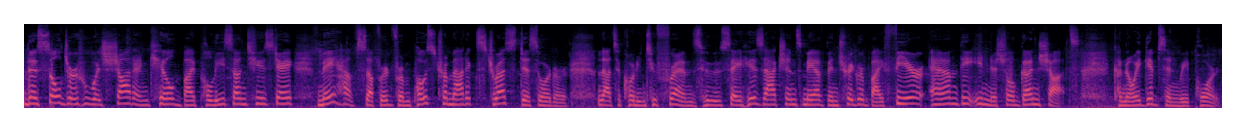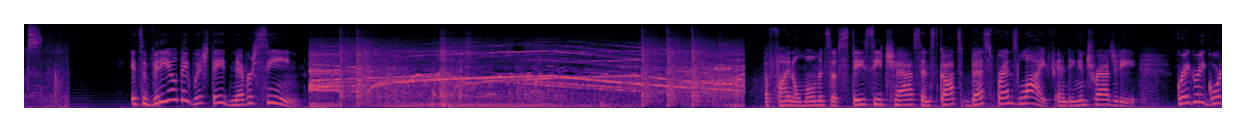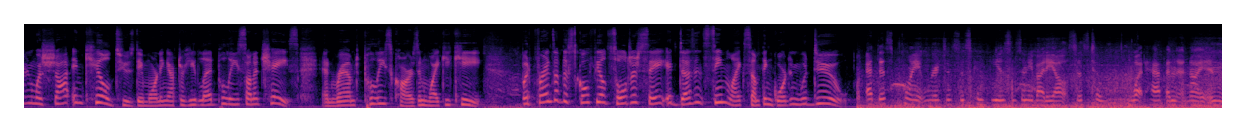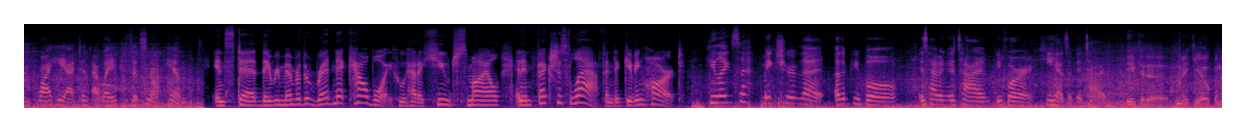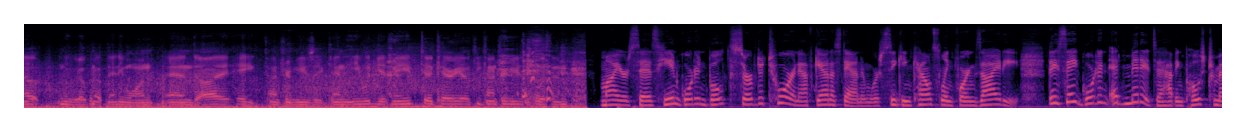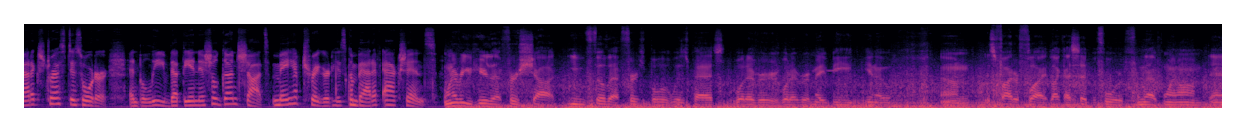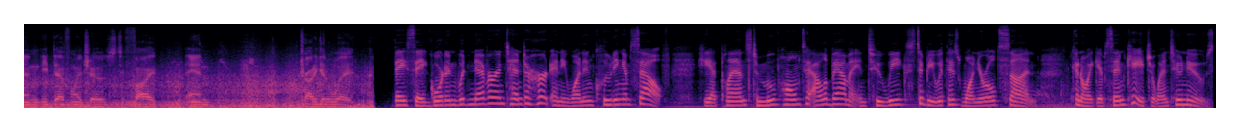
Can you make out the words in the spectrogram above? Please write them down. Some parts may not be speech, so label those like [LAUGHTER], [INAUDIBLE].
The soldier who was shot and killed by police on Tuesday may have suffered from post-traumatic stress disorder. That's according to friends who say his actions may have been triggered by fear and the initial gunshots. Kanoe Gibson reports. It's a video they wish they'd never seen. The final moments of Stacy Chass and Scott's best friend's life ending in tragedy. Gregory Gordon was shot and killed Tuesday morning after he led police on a chase and rammed police cars in Waikiki. But friends of the Schofield soldiers say it doesn't seem like something Gordon would do. At this point, we're just as confused as anybody else as to what happened that night and why he acted that way because it's not him. Instead, they remember the redneck cowboy who had a huge smile, an infectious laugh, and a giving heart. He likes to make sure that other people is having a good time before he has a good time. He could uh, make you open up, and he would open up to anyone. And I hate country music, and he would get me to karaoke country music with him. [LAUGHS] Myers says he and Gordon both served a tour in Afghanistan and were seeking counseling for anxiety. They say Gordon admitted to having post-traumatic stress disorder and believe that the initial gunshots may have triggered his combative actions. Whenever you hear that first shot, you feel that first bullet whiz past, whatever whatever it may be. You know, um, it's fight or flight, like I said before, from that point on. And he definitely chose to fight and try to get away. They say Gordon would never intend to hurt anyone, including himself. He had plans to move home to Alabama in two weeks to be with his one-year-old son. Kanoe Gibson, KHON 2 News.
